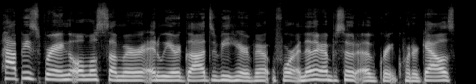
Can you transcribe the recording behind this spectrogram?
Happy spring, almost summer, and we are glad to be here for another episode of Great Quarter Gals.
